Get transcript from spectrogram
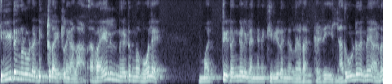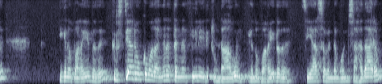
കിരീടങ്ങളോട് അഡിക്റ്റഡ് ആയിട്ടുള്ള ആളാണ്. റയലിൽ നേടുന്ന പോലെ മറ്റിടങ്ങളിൽ അങ്ങനെ കിരീടങ്ങൾ നേടാൻ കഴിയില്ല. അതുകൊണ്ട് തന്നെയാണ് ഇങ്ങനെ പറയുന്നത് ക്രിസ്ത്യാനോക്കും അത് അങ്ങനെ തന്നെ ഫീൽ ചെയ്തിട്ടുണ്ടാകും എന്ന് പറയുന്നത് സി ആർ സെവന്റെ മുൻ സഹതാരം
